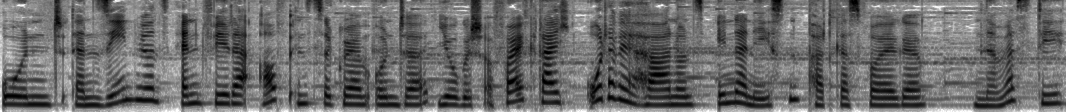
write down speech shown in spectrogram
Und dann sehen wir uns entweder auf Instagram unter yogisch erfolgreich oder wir hören uns in der nächsten Podcast-Folge. Namaste.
